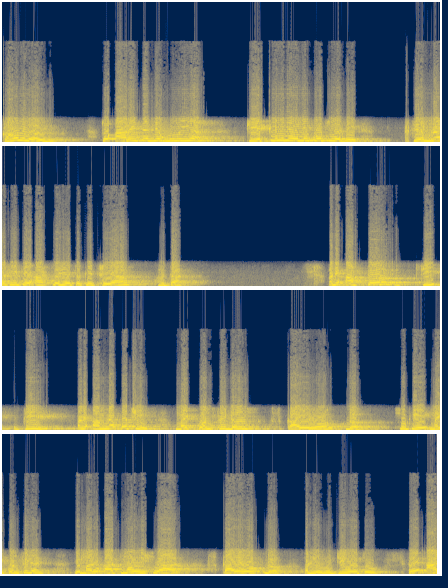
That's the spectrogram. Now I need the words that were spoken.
ઘણું વહેલું આવી ગયું. તો આ રીતે જે હું અહીંયા કેટલી વહેલી પહોંચી હતી, તેમનાથી તે આશ્ચર્યચકિત થયા હતા. અને આફ્ટર ધીસ અને આમના પછી માય કોન્ફિડન્સ સ્કાય રોકડ શું કે માય કોન્ફિડન્સ એટલે મારો આત્મવિશ્વાસ સ્કાય રોકડ એટલે વધ્યો હતો. હવે આ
